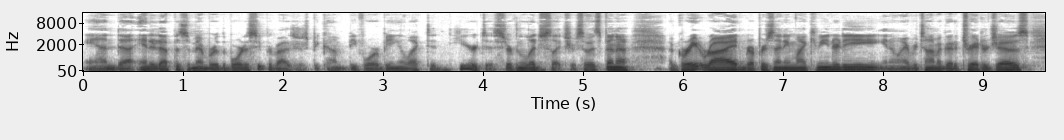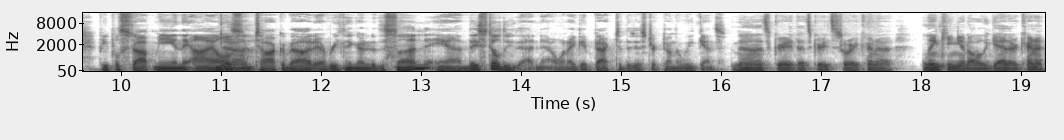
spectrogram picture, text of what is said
and uh, ended up as a member of the Board of Supervisors become, before being elected here to serve in the legislature. So it's been a, a great ride representing my community. You know, every time I go to Trader Joe's, people stop me in the aisles yeah. and talk about everything under the sun. And they still do that now when I get back to the district on the weekends. No, that's great. That's a great story. Kind of linking it all together. Kind of,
